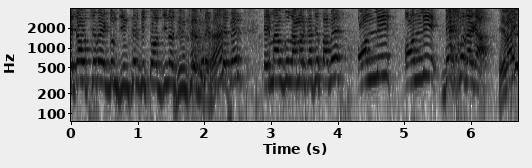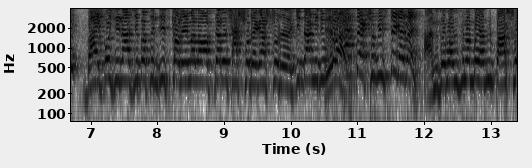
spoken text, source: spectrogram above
এটা হচ্ছে ভাই একদম জিন্সের ভিতর অরিজিনাল জিন্সের জিন্সের ভিতরে হ্যাঁ? এই মালগুলো আমার কাছে পাবে অনলি অনলি দেড়শো টাকা এ ভাই ভাই কইছি না আশি পার্সেন্ট ডিসকাউন্ট এই মাল আপনারা সাতশো টাকা আটশো টাকা কিন্তু আমি দিব একশো বিশ টাকা ভাই আমি তো ভাবছিলাম ভাই আপনি পাঁচশো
